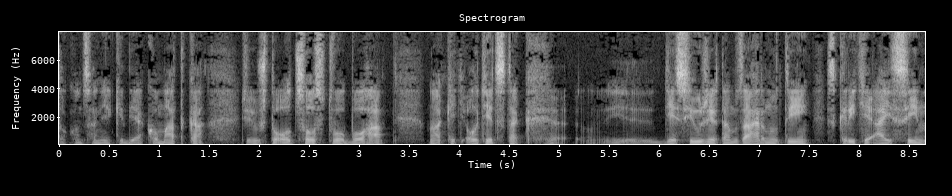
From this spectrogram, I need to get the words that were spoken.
dokonca niekedy ako matka. Čiže už to odcovstvo Boha. No a keď otec, tak eh, kde si už je tam zahrnutý skryte aj syn.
